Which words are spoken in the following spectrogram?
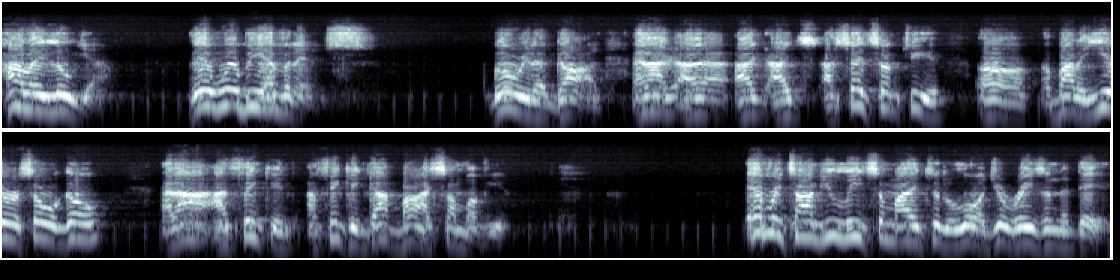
Hallelujah. There will be evidence. Glory to God. And I, I, I, I, said something to you uh, about a year or so ago, and I, I think it, I think it got by some of you. Every time you lead somebody to the Lord, you're raising the dead.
